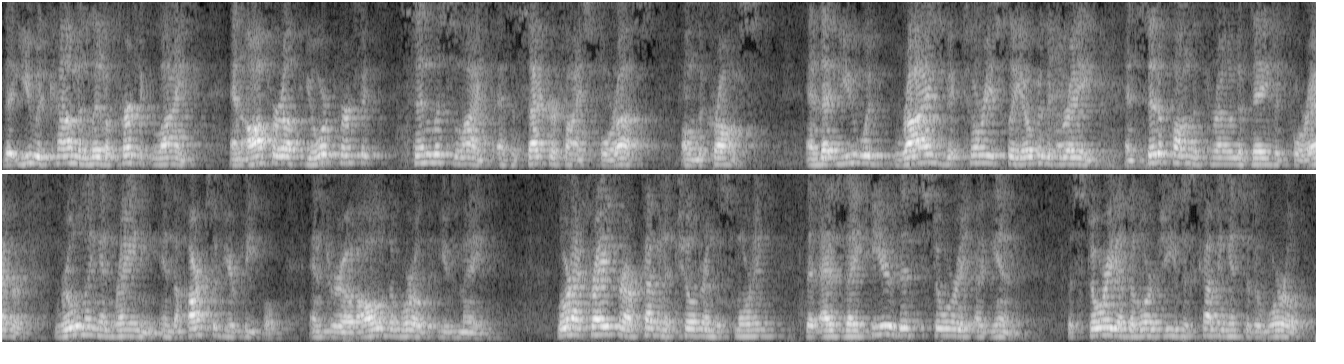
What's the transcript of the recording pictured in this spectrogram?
that you would come and live a perfect life and offer up your perfect, sinless life as a sacrifice for us on the cross, and that you would rise victoriously over the grave and sit upon the throne of David forever, ruling and reigning in the hearts of your people and throughout all of the world that you've made. Lord, I pray for our covenant children this morning that as they hear this story again, the story of the Lord Jesus coming into the world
